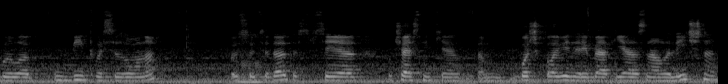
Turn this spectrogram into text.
была битва сезона, по угу. сути, да, то есть все участники, там, больше половины ребят я знала лично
